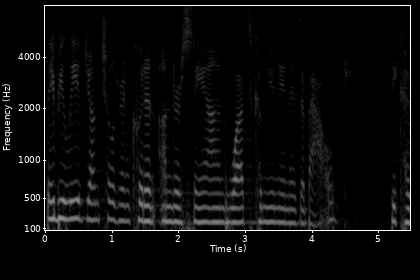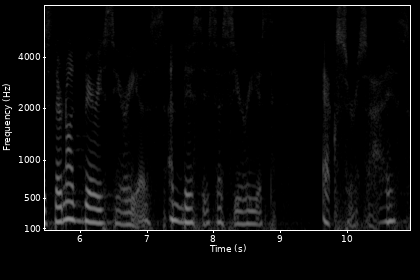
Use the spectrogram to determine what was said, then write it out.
they believed young children couldn't understand what communion is about because they're not very serious, and this is a serious exercise.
